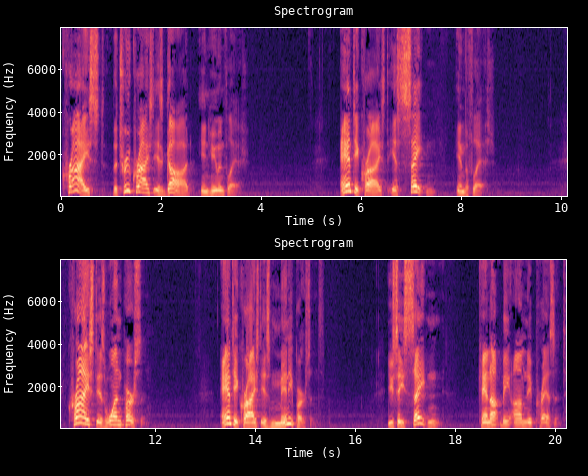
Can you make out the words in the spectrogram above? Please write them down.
Christ, the true Christ, is God in human flesh. Antichrist is Satan in the flesh. Christ is one person. Antichrist is many persons. You see, Satan cannot be omnipresent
